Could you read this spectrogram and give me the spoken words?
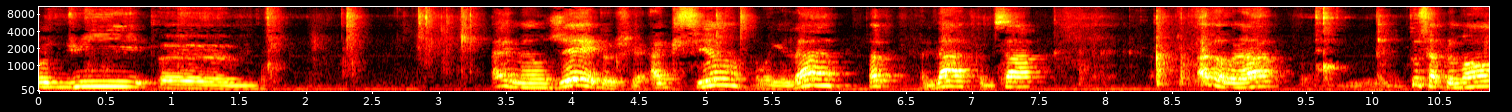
produit euh, à manger de chez Action. Vous voyez là, hop, là, comme ça. Ah ben voilà, tout simplement,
